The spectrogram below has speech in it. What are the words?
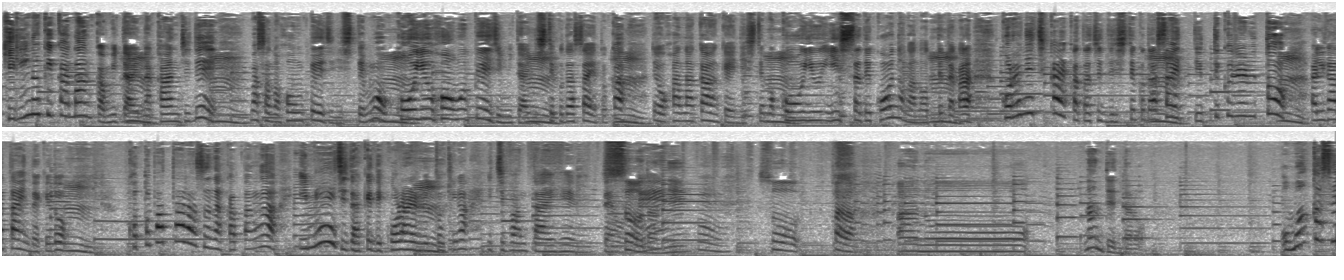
切り抜きかなんかみたいな感じで、うん。まあ、そのホームページにしても、うん。こういうホームページみたいにしてくださいとか、うん。でお花関係にしてもうん。こういうインスタでこういうのが載ってたから、これに近い形でしてくださいって言ってくれるとうん。ありがたいんだけど、うん。言葉足らずな方がイメージだけで来られる時が一番大変だよね。そうだね。うん。そうだからあのーなんて言うんだろう。お任せ？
